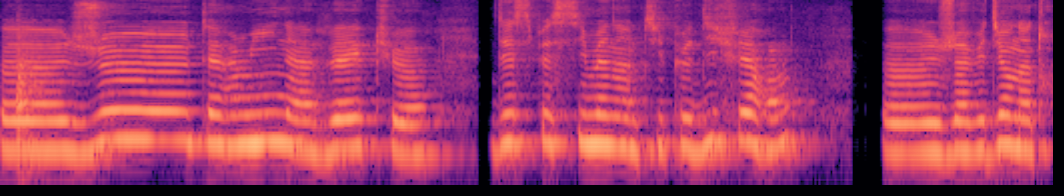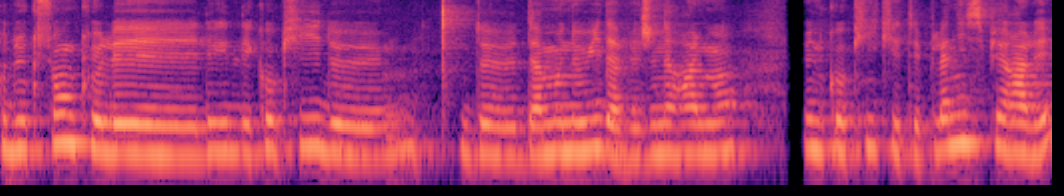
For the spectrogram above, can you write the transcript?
je termine avec des spécimens un petit peu différents euh, j'avais dit en introduction que les, coquilles d'amonoïdes avaient généralement une coquille qui était planispiralée,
